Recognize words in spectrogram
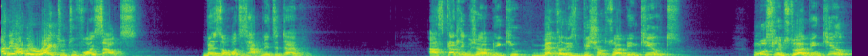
And they have a right to, to voice out based on what is happening to them. As Catholic bishops are being killed, Methodist bishops too are being killed. Muslims too have been killed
